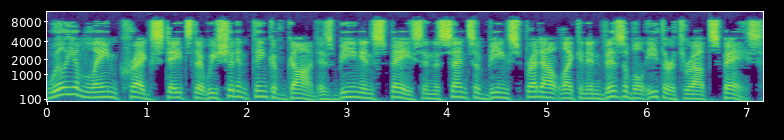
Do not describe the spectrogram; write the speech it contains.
William Lane Craig states that we shouldn't think of God as being in space in the sense of being spread out like an invisible ether throughout space.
